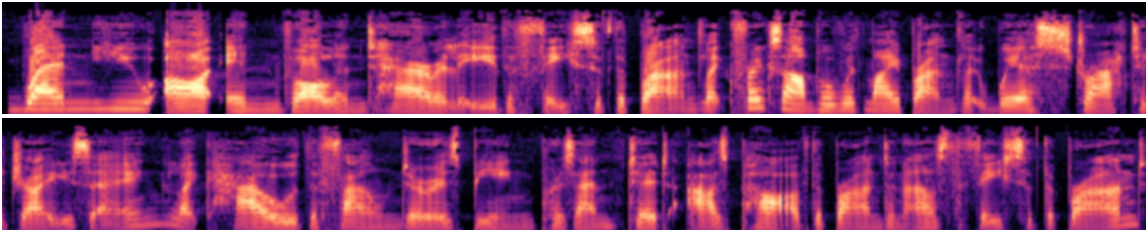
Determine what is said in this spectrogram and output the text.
when you are involuntarily the face of the brand, like for example, with my brand, like we're strategizing like how the founder is being presented as part of the brand and as the face of the brand.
